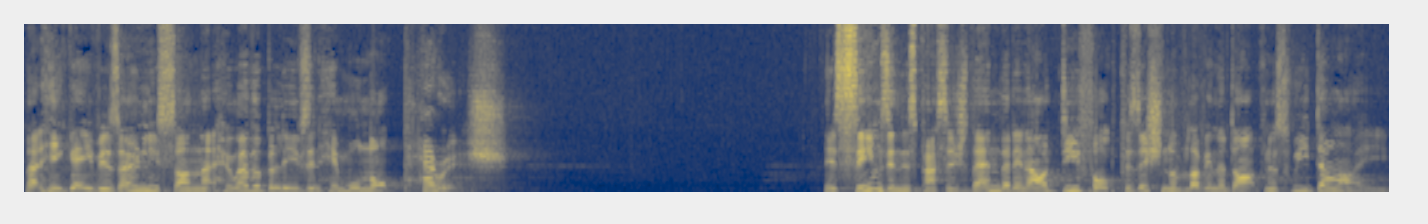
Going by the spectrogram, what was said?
that he gave his only Son, that whoever believes in him will not perish. It seems in this passage, then, that in our default position of loving the darkness, we die.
